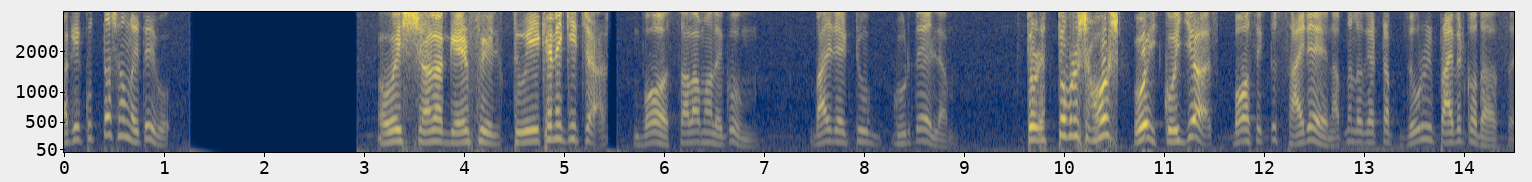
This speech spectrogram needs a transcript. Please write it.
আগে কুত্তা সামলাইতে হইব। ওই শালা গেরফিল্ড তুই এখানে কি চাস? বস সালাম আলাইকুম। বাড়িটা একটু ঘুরতে এলাম তোর এত বড় সাহস? ওই কই যাস? বস একটু সাইডেন আপনার লগে একটা জরুরি প্রাইভেট কথা আছে।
